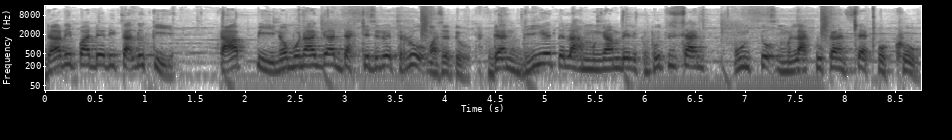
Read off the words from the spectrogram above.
Daripada ditakluki, tapi Nobunaga dah cedera teruk masa tu dan dia telah mengambil keputusan untuk melakukan seppuku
